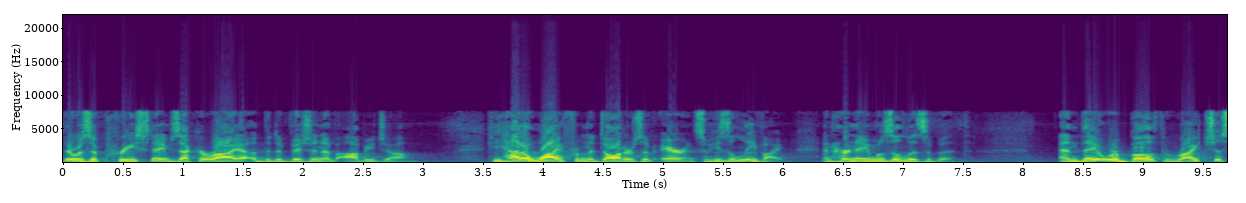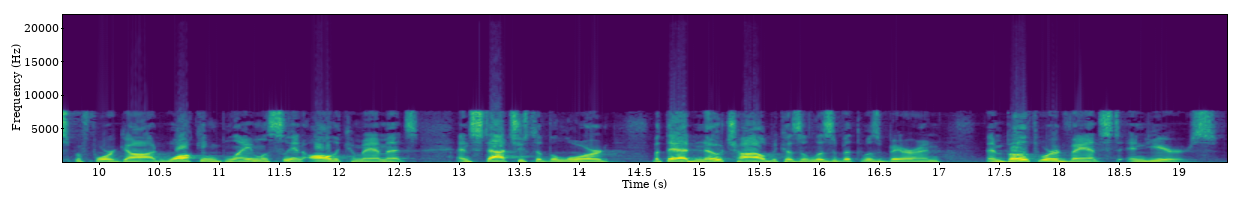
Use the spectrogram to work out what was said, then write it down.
there was a priest named Zechariah of the division of Abijah. He had a wife from the daughters of Aaron, so he's a Levite, and her name was Elizabeth. And they were both righteous before God, walking blamelessly in all the commandments and statutes of the Lord. But they had no child because Elizabeth was barren, and both were advanced in years.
